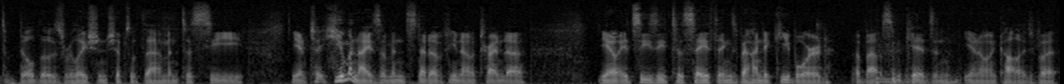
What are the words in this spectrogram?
to build those relationships with them and to see, you know, to humanize them instead of you know trying to, you know, it's easy to say things behind a keyboard about some kids and you know in college, but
